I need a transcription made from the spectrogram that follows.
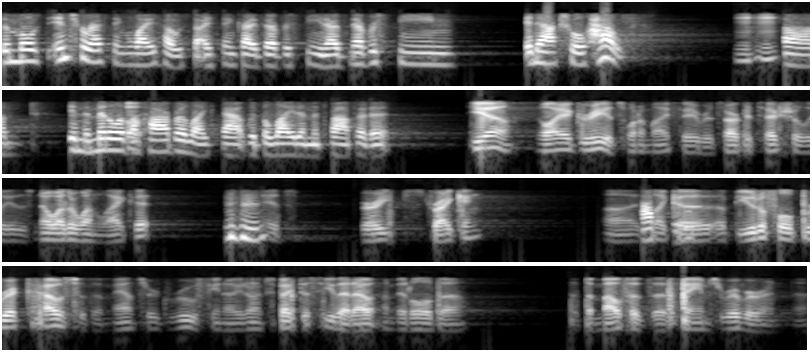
the most interesting lighthouse I think I've ever seen. I've never seen an actual house hmm um, in the middle of Oh. a harbor like that with the light on the top of it. Yeah, no, I agree. It's one of my favorites. Architecturally, there's no other one like it. hmm It's very striking. Uh, it's like a, a beautiful brick house with a mansard roof. You know, you don't expect to see that out in the middle of the at the mouth of the Thames River in uh,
